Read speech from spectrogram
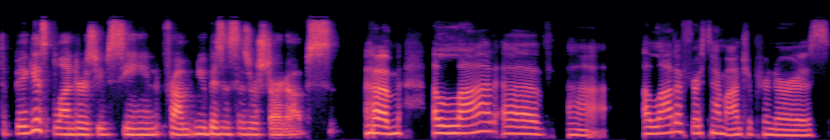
the biggest blunders you've seen from new businesses or startups? Um, a lot of uh, a lot of first time entrepreneurs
